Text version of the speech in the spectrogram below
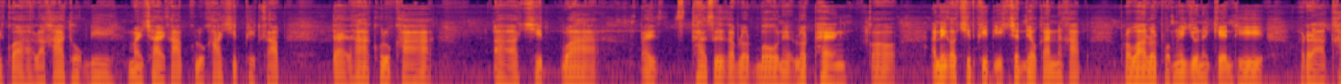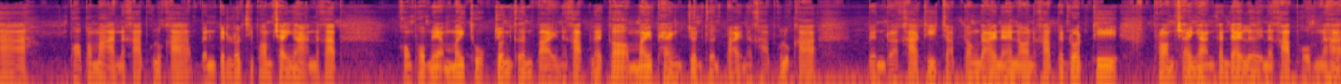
ดีกว่า ราคาถูกดีไม่ใช่ครับ คุณลูกค้าคิดผิดครับ แต่ถ้าคุณลูกค้าอ่าคิดว่าไปถ้าซื้อกับรถโบเนี่ยรถแพงก็อันนี้ก็คิดผิดอีกเช่นเดียวกันนะครับ เพราะว่ารถผมเนี่ยอยู่ในเกณฑ์ที่ราคาพอประมาณนะครับคุณลูกค้าเป็นเป็นรถที่พร้อมใช้งานนะครับ ของผมเนี่ยไม่ถูกจนเกินไปนะครับ และก็ไม่แพงจนเกินไปนะครับคุณลูกค้าเป็นราคาที่จับต้องได้แน่นอนนะครับ เป็นรถที่พร้อมใช้งานกันได้เลยนะครับผมนะฮะ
